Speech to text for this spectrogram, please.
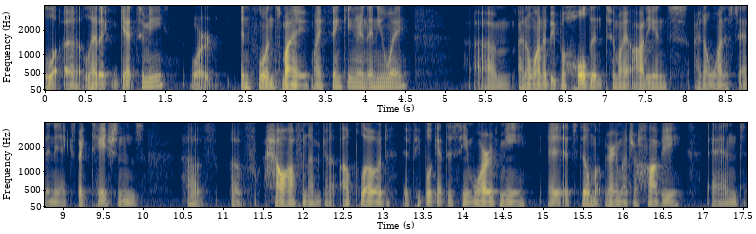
uh, let it get to me or influence my my thinking in any way. Um, I don't want to be beholden to my audience. I don't want to set any expectations of of how often I'm going to upload. If people get to see more of me, it's still very much a hobby, and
